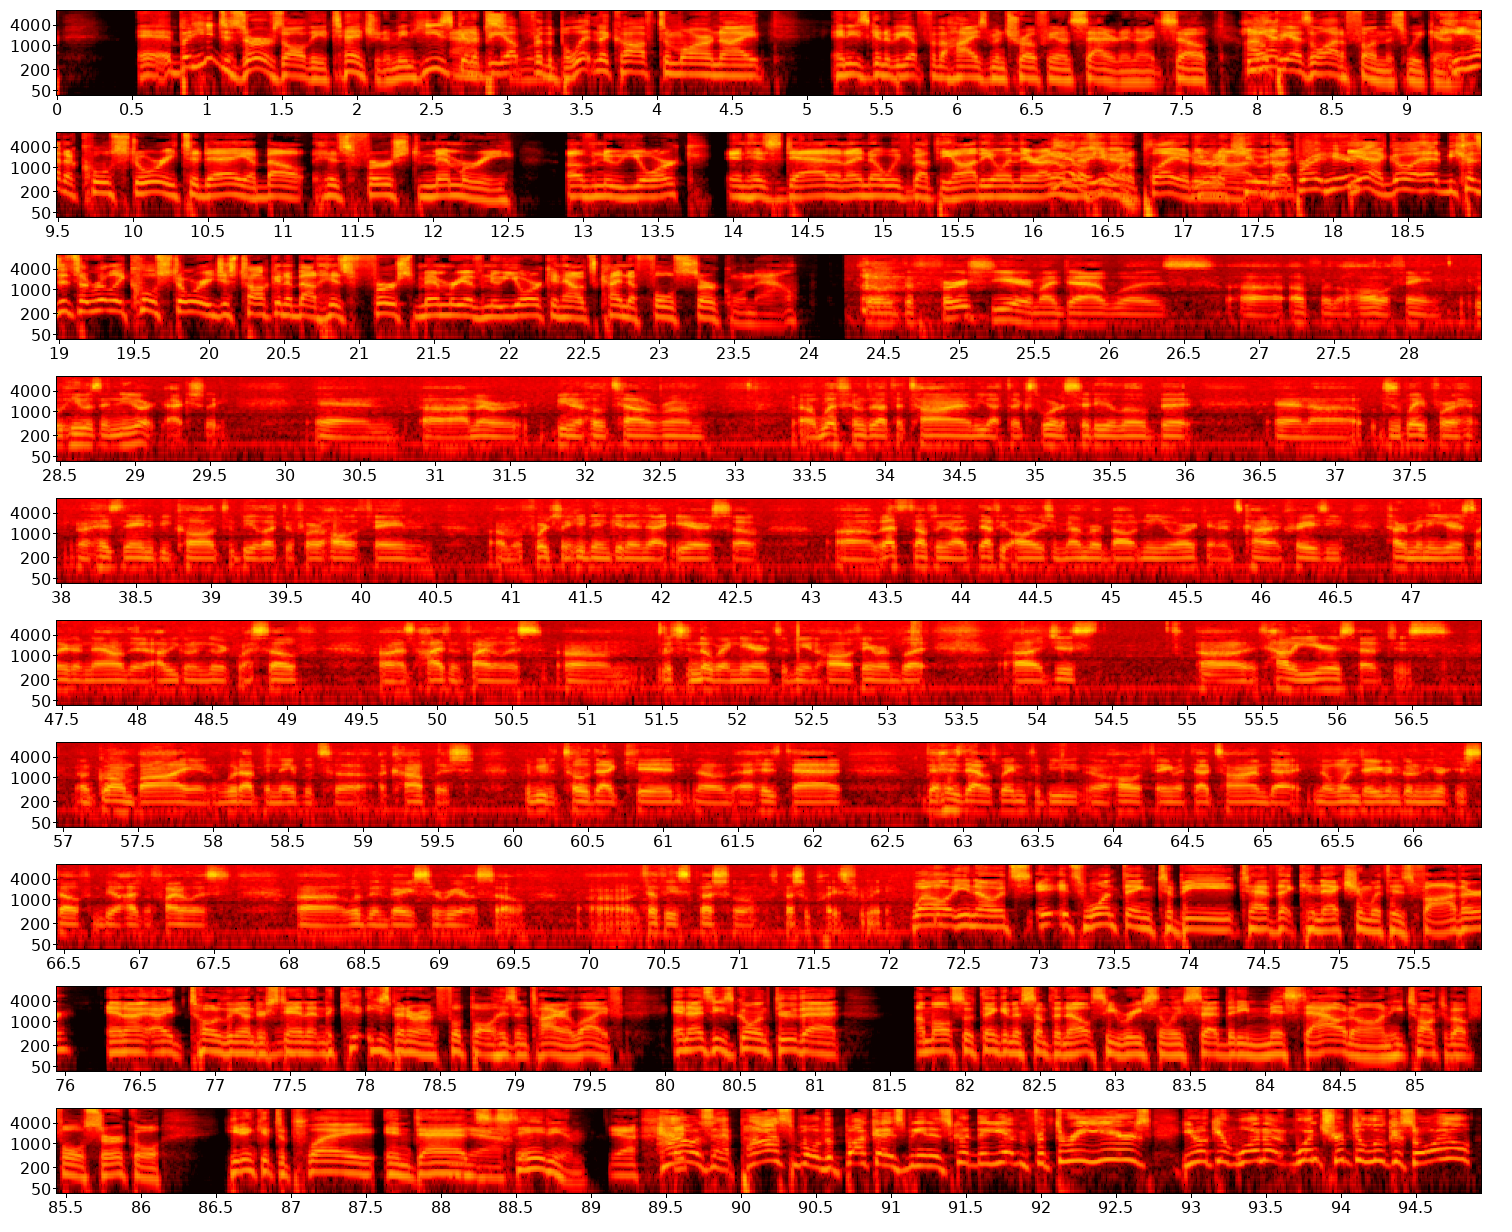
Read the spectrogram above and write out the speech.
Uh, but he deserves all the attention. I mean, he's going to be up for the Biletnikoff tomorrow night, and he's going to be up for the Heisman Trophy on Saturday night. So I hope had- he has a lot of fun this weekend. He had a cool story today about his first memory of New York and his dad. And I know we've got the audio in there. I don't Yeah, know if you want to play it You or wanna not. cue it up right here? Yeah, go ahead because it's a really cool story just talking about his first memory of New York and how it's kind of full circle now. So the first year, my dad was uh, up for the Hall of Fame. He was in New York actually, and uh, I remember being in a hotel room uh, with him at the time. We got to explore the city a little bit, and uh, just wait for you know, his name to be called to be elected for the Hall of Fame. And um, unfortunately, he didn't get in that year. So uh, that's something I definitely always remember about New York, and it's kind of crazy how many years later now that I'll be going to New York myself uh, as a Heisman finalist, um, which is nowhere near to being a Hall of Famer, but uh, just uh, how the years have just know, gone by and what I've been able to accomplish. If you'd have told that kid, you know, that his dad, that his dad was waiting to be you know, Hall of Fame at that time, that you know one day you're going to go to New York yourself and be a Heisman finalist, uh, would have been very surreal. So uh, definitely a special, special place for me. Well, you know, it's it's one thing to be to have that connection with his father, and I, I totally understand that. And the kid, he's been around football his entire life, and as he's going through that, I'm also thinking of something else he recently said that he missed out on. He talked about full circle. He didn't get to play in Dad's Yeah. stadium. Yeah. how is that possible? The Buckeyes being as good, that you have him for three years. You don't get one uh, one trip to Lucas Oil.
